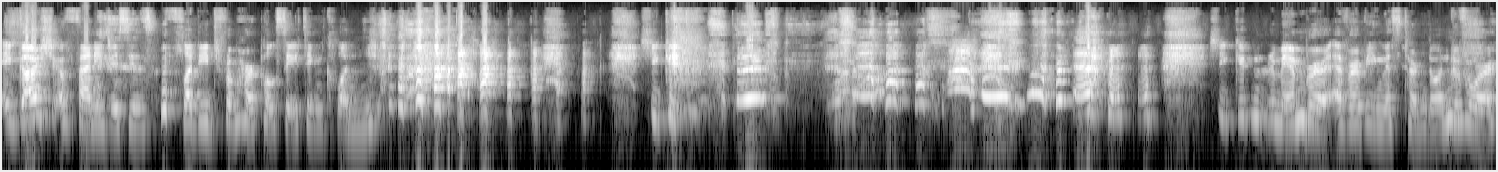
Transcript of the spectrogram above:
A gush of fanny juices flooded from her pulsating clunge. she could. she couldn't remember ever being this turned on before,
